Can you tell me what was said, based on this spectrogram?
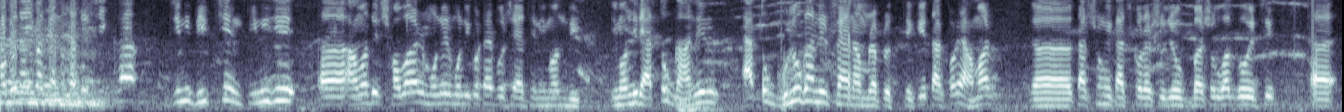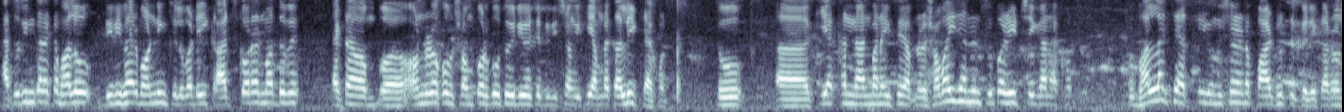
হবে নাই বা কেন? তাদের শিক্ষা যিনি দিচ্ছেন, তিনি যে আমাদের সবার মনের মনিকোঠায় বসে আছেন ইমনদীপ। ইমনদীর এত গানের, এতগুলো গানের ফ্যান আমরা প্রত্যেকে, তারপরে আমার তার সঙ্গে কাজ করার সুযোগ বা সৌভাগ্য হয়েছে। এতদিনকার একটা ভালো দিদিভাইয়ের বন্ডিং ছিল বাট এই কাজ করার মাধ্যমে একটা অন্যরকম সম্পর্ক তৈরি হয়েছে দিদির সঙ্গে, কি আমরা কালিগস এখন। তো কি একখান গান বানাইছে আপনারা সবাই জানেন সুপারহিট সেই গান এখন। তো ভালো লাগছে আজকে এই অনুষ্ঠানে একটা পার্ট হতে পেরে, কারণ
